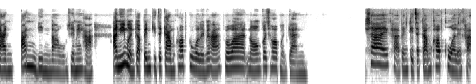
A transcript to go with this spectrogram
การปั้นดินเบาใช่ไหมคะอันนี้เหมือนกับเป็นกิจกรรมครอบครัวเลยไหมคะ เพราะว่าน้องก็ชอบเหมือนกัน ใช่ค่ะ เป็นกิจกรรมครอบครัวเลยค่ะ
